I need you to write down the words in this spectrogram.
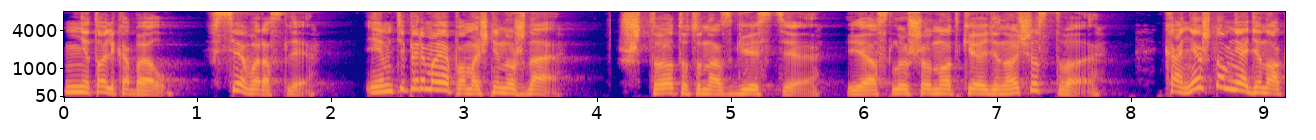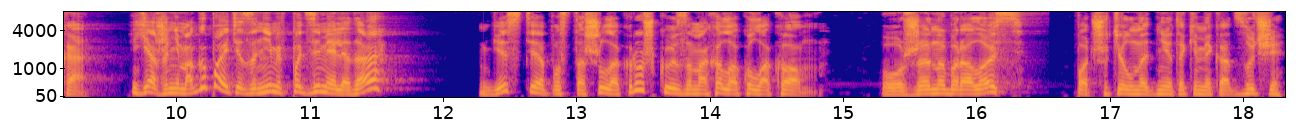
«Не только Белл. Все выросли. Им теперь моя помощь не нужна». «Что тут у нас, Гести? Я слышу нотки одиночества?» «Конечно мне одиноко. Я же не могу пойти за ними в подземелье, да?» Гести опустошила кружку и замахала кулаком. «Уже набралось?» – подшутил над ней такими Кадзучи,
